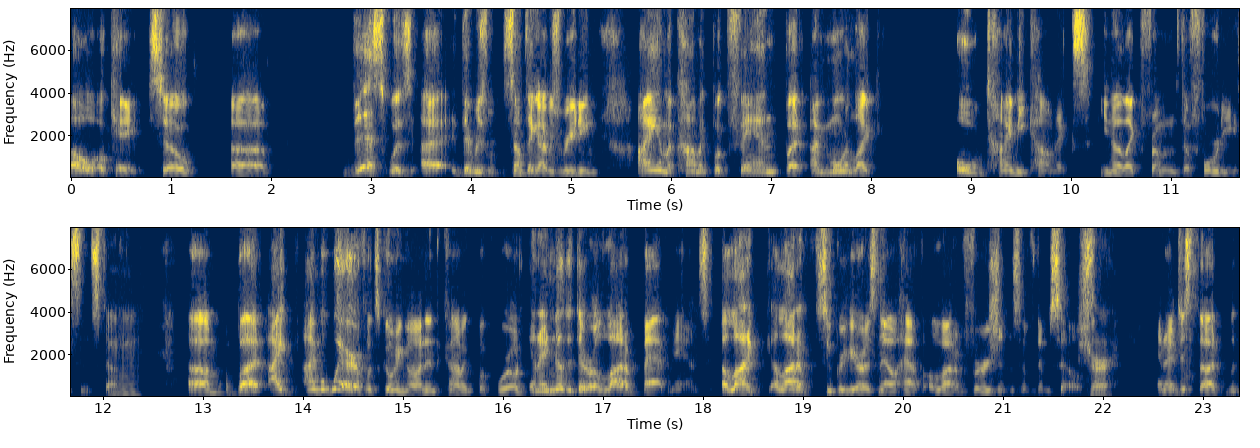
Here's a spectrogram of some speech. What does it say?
Oh, okay. So uh, this was uh, there was something I was reading. I am a comic book fan, but I'm more like old timey comics. You know, like from the 40s and stuff. Mhm. Um, but I, I'm aware of what's going on in the comic book world, and I know that there are a lot of Batmans. A lot of a lot of superheroes now have a lot of versions of themselves. Sure. And I just thought well,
